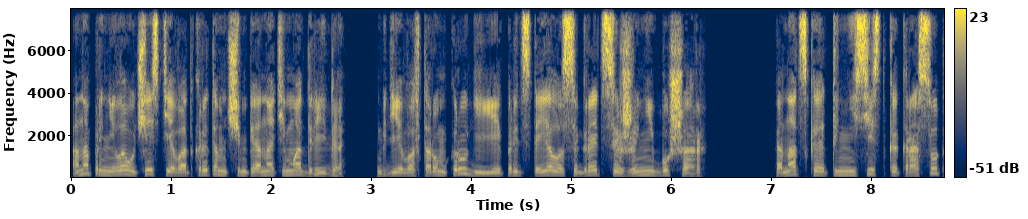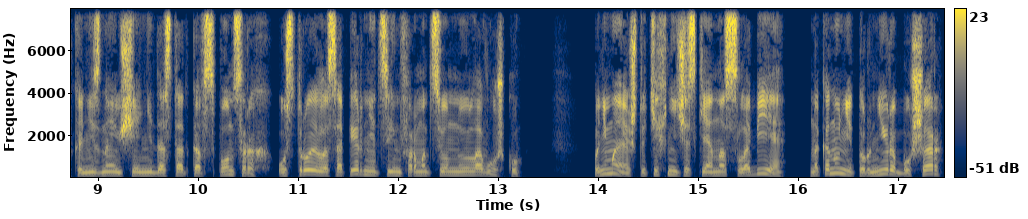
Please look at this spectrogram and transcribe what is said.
она приняла участие в открытом чемпионате Мадрида, где во втором круге ей предстояло сыграть с Жени Бушар. Канадская теннисистка-красотка, не знающая недостатка в спонсорах, устроила сопернице информационную ловушку. Понимая, что технически она слабее, накануне турнира Бушар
